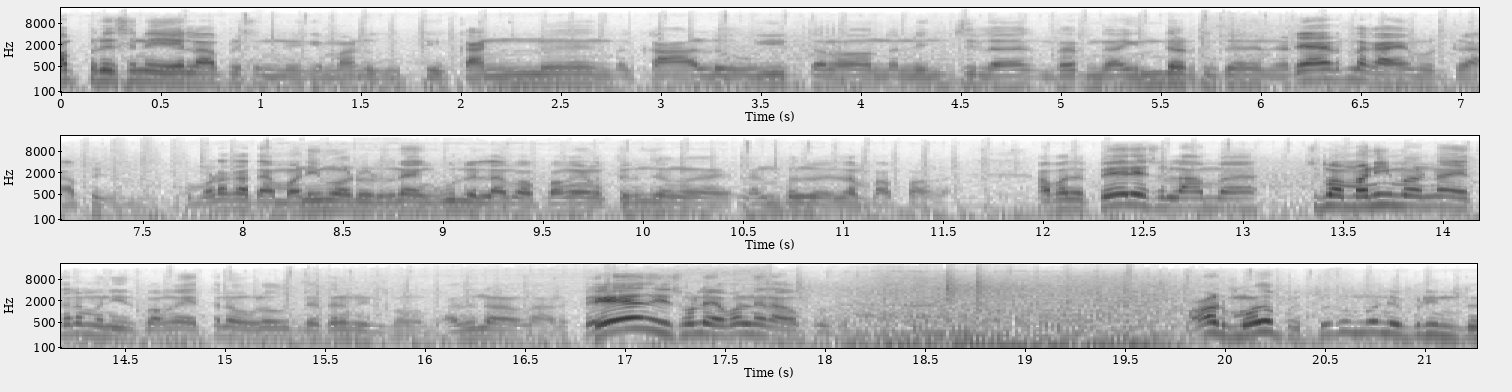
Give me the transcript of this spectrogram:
ஆப்ரேஷனே ஏழு ஆப்ரேஷன் பண்ணியிருக்கேன் மாடு குத்தி கண் இந்த கால் உயிர் தளம் இந்த நெஞ்சில் இந்த இந்த இந்த இடத்துக்கிட்ட நிறையா இடத்துல காயப்பட்டு ஆப்ரேஷன் இப்போ முடக்காத்தா மணி மாடு வருதுன்னா எங்கள் ஊரில் எல்லாம் பார்ப்பாங்க எனக்கு தெரிஞ்சவங்க நண்பர்கள் எல்லாம் பார்ப்பாங்க. அப்போ அந்த பேரை சொல்லாமல் சும்மா மணி மாடுனா எத்தனை மணி இருப்பாங்க எத்தனை உலகத்தில் எத்தனை மணி இருப்பாங்க? அதனால தான் அந்த பேரை சொல்ல எவ்வளோ நேரம் ஆக போகுது? மாடு மொதல் இப்படி திரும்பன்னு இப்படி இந்த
